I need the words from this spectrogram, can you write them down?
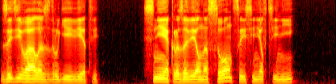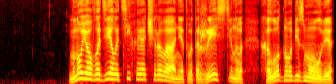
задевала с другие ветви. Снег разовел на солнце и синел в тени. Мною овладело тихое очарование этого торжественного, холодного безмолвия,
